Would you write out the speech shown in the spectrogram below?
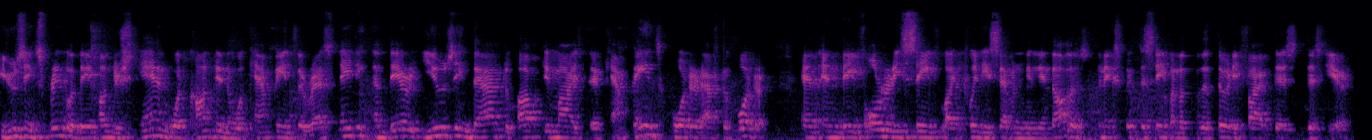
using Sprinklr, they understand what content and what campaigns are resonating, and they're using that to optimize their campaigns quarter after quarter. And, and they've already saved like $27 million and expect to save another 35 this, this year.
